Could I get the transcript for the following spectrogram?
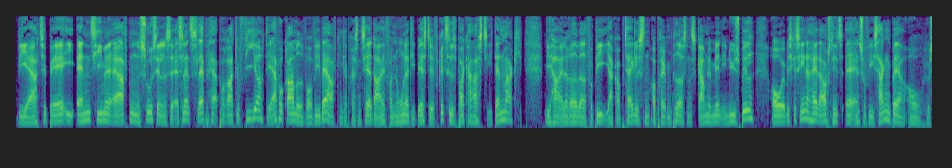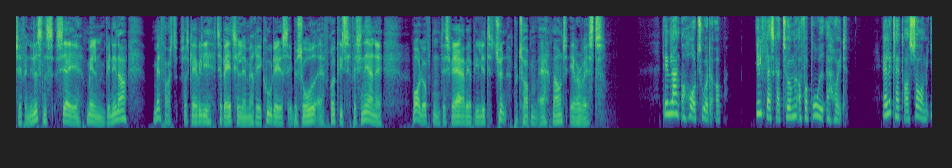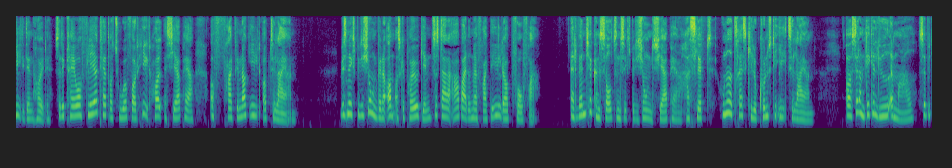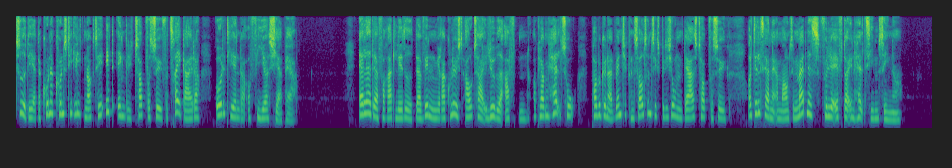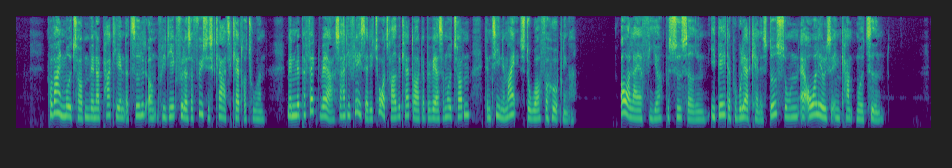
Vi er tilbage i anden time af aftenens udsendelse af Talents Lab her på Radio 4. Det er programmet, hvor vi hver aften kan præsentere dig for nogle af de bedste fritidspodcasts i Danmark. Vi har allerede været forbi Jakob Takkelsen og Preben Pedersens gamle mænd i nye spil, og øh, vi skal senere have et afsnit af Anne-Sophie Sangenberg og Josefa Nielsens serie Mellem Veninder, men først så skal vi lige tilbage til øh, Maria Kudals episode af Frygteligt Fascinerende, hvor luften desværre er ved at blive lidt tynd på toppen af Mount Everest. Det er en lang og hård tur derop. Ildflasker er tunge, og forbruget er højt. Alle klatrere sover med ild i den højde, så det kræver flere klatreture for et helt hold af sherpaer og fragte nok ild op til lejren. Hvis en ekspedition vender om og skal prøve igen, så starter arbejdet med at fragte ild op forfra. Adventure Consultants ekspeditionens sherpaer har slæbt 160 kilo kunstig ild til lejren, og selvom det kan lyde af meget, så betyder det, at der kun er kunstig ilt nok til et enkelt topforsøg for tre guider, otte klienter og fire sherpaer. Alle er derfor ret lettet, da vinden mirakuløst aftager i løbet af aftenen, og klokken halv to påbegynder Adventure Consultants ekspeditionen deres topforsøg, og deltagerne af Mountain Madness følger efter en halv time senere. På vejen mod toppen vender et par klienter tidligt om, fordi de ikke føler sig fysisk klar til klatreturen – men med perfekt vejr, så har de fleste af de 32 klatrere, der bevæger sig mod toppen den 10. maj, store forhåbninger. Over lejr 4 på sydsadlen, i det, der populært kaldes dødszonen, er overlevelse en kamp mod tiden.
